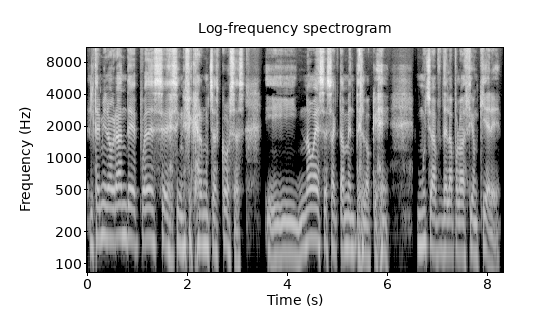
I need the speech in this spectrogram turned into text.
el término grande puede eh, significar muchas cosas y no es exactamente lo que mucha de la población quiere,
